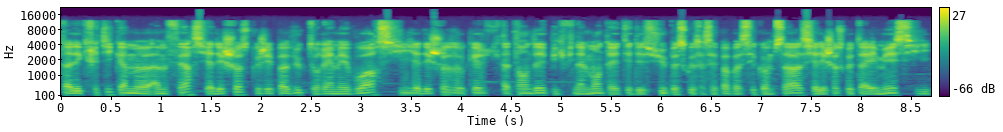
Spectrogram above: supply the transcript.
tu as des critiques à me, faire, s'il y a des choses que j'ai pas vues que tu aurais aimé voir, s'il y a des choses auxquelles tu t'attendais puis que finalement tu as été déçu parce que ça s'est pas passé comme ça, s'il y a des choses que tu as aimé, si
